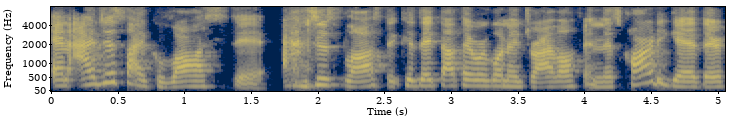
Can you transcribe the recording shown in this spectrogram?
And I just like lost it. I just lost it because they thought they were going to drive off in this car together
